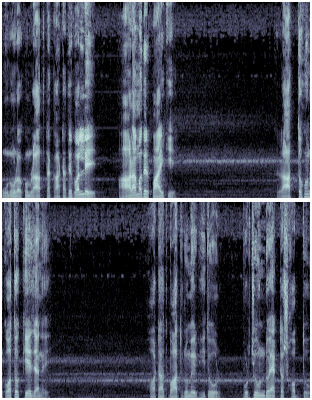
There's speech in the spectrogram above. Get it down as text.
কোনো রকম রাতটা কাটাতে পারলে আর আমাদের পায় কে? রাত তখন কত কে জানে? হঠাৎ বাথরুমের ভিতর প্রচণ্ড একটা শব্দ।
